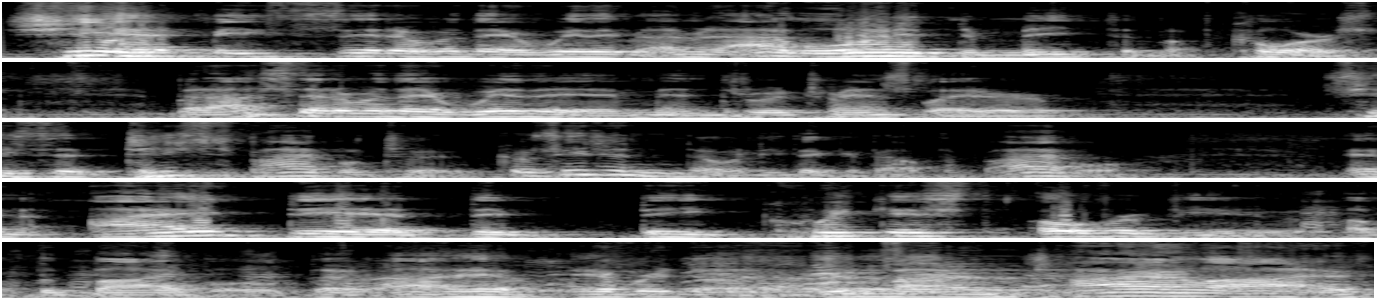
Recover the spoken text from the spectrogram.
She had me sit over there with him. I mean, I wanted to meet them, of course, but I sat over there with him, and through a translator, she said, "Teach the Bible to him," because he didn't know anything about the Bible. And I did the the quickest overview of the Bible that I have ever done in my entire life,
